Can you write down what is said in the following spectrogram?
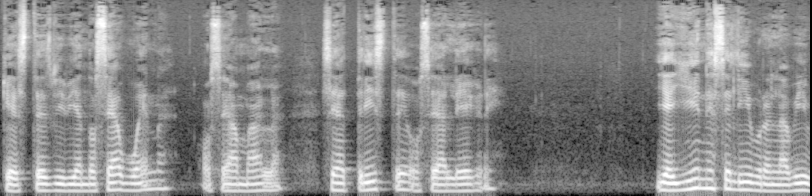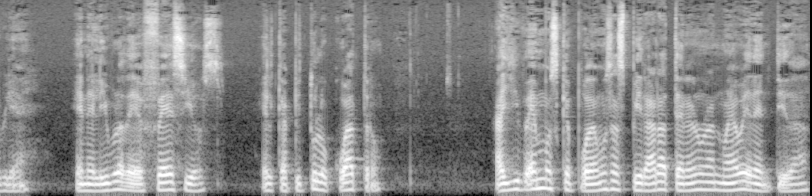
que estés viviendo, sea buena o sea mala, sea triste o sea alegre. Y allí en ese libro, en la Biblia, en el libro de Efesios, el capítulo 4, allí vemos que podemos aspirar a tener una nueva identidad.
